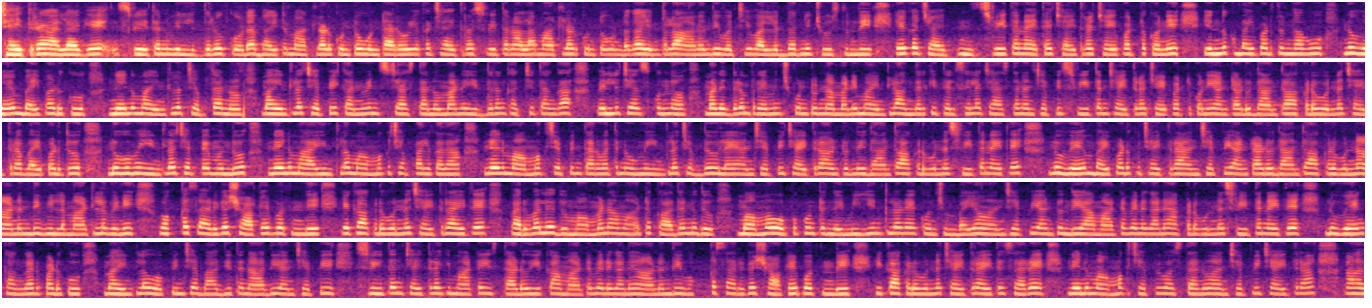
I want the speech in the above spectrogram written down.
చైత్ర అలాగే శ్రీతన్ వీళ్ళిద్దరూ కూడా బయట మాట్లాడుకుంటూ ఉంటారు. ఇక చైత్ర శ్రీతన్ అలా మాట్లాడుకుంటూ ఉండగా ఇంతలో ఆనంది వచ్చి వాళ్ళిద్దరిని చూస్తుంది. ఇక చై శ్రీతన్ అయితే చైత్ర చేపట్టుకొని ఎందుకు భయపడుతున్నావు? నువ్వేం భయపడకు. నేను మా ఇంట్లో చెప్తాను. మా ఇంట్లో చెప్పి కన్విన్స్ చేస్తాను. మన ఇద్దరం ఖచ్చితంగా పెళ్ళి చేసుకుందాం. మన ఇద్దరం ప్రేమించుకుంటున్నామని మా ఇంట్లో అందరికీ తెలిసేలా చేస్తానని చెప్పి శ్రీతన్ చైత్ర చేపట్టుకొని అంటాడు. దాంతో అక్కడ ఉన్న చైత్ర భయపడుతూ నువ్వు మీ ఇంట్లో చెప్పే ముందు నేను మా ఇంట్లో మా అమ్మకు చెప్పాలి కదా. నేను మా అమ్మకు చెప్పిన తర్వాత నువ్వు మీ ఇంట్లో చెప్దువులే అని చెప్పి చైత్ర అంటుంది. దాంతో అక్కడ ఉన్న శ్రీతనైతే నువ్వేం భయపడకు చైత్ర అని చెప్పి అంటాడు. దాంతో అక్కడ ఉన్న ఆనంది వీళ్ళ మాటలు విని ఒక్కసారిగా షాక్ అయిపోతుంది. ఇక అక్కడ ఉన్న చైత్ర అయితే పర్వాలేదు మా అమ్మ నా మాట కాదన్నదు మా అమ్మ ఒప్పుకుంటుంది. మీ ఇంట్లోనే కొంచెం భయం అని చెప్పి అంటుంది. ఆ మాట వినగానే అక్కడ ఉన్న శ్రీతనైతే నువ్వేం కంగారు పడకు. మా ఇంట్లో ఒప్పించే బాధ్యత నాది అని చెప్పి శ్రీతన్ చైత్రకి మాట ఇస్తాడు. ఇక ఆ మాట వినగానే ఆనంది ఒక్కసారిగా షాక్ అయిపోతుంది. ఇక అక్కడ ఉన్న చైత్ర అయితే సరే నేను మా అమ్మకి చెప్పి వస్తాను అని చెప్పి చైత్ర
